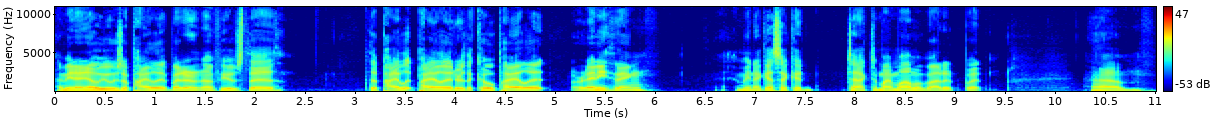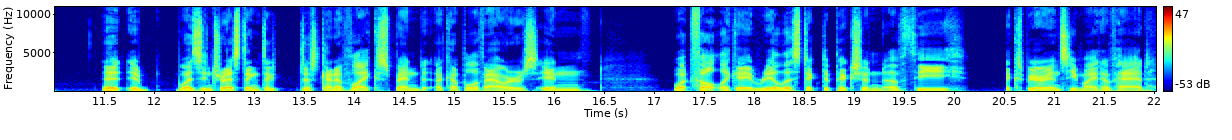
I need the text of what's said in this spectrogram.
I mean, I know he was a pilot, but I don't know if he was the the pilot pilot or the co-pilot or anything. I mean, I guess I could talk to my mom about it, but um it it was interesting to just kind of like spend a couple of hours in what felt like a realistic depiction of the experience he might have had.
